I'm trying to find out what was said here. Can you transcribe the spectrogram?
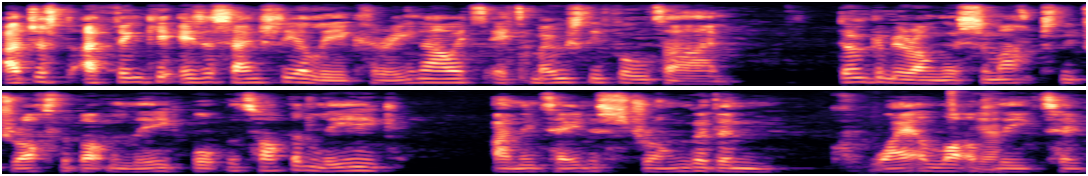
I just I think it is essentially a League Three now. It's it's mostly full time. Don't get me wrong. There's some absolute dross at the bottom of the league, but the top of the league, I maintain, is stronger than quite a lot of Yeah. League Two.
